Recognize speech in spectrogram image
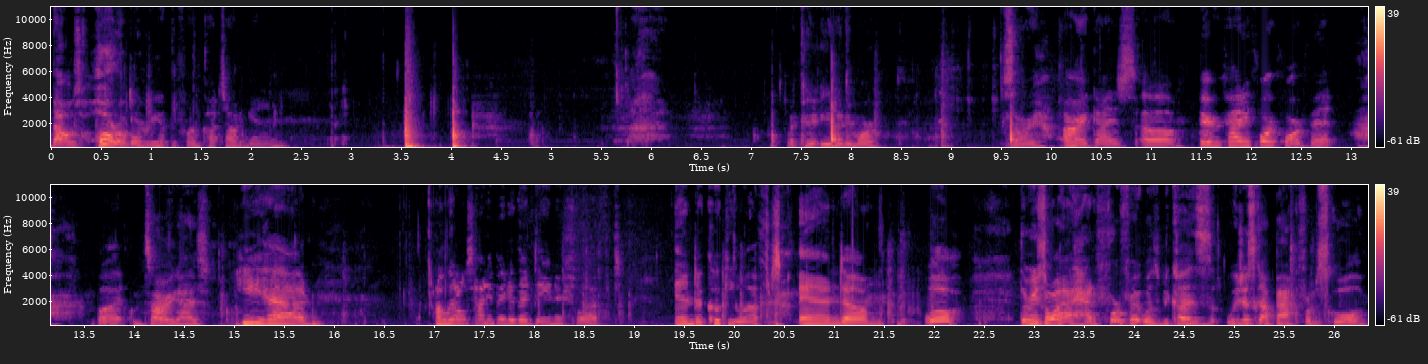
That was horrible. Hurry up before it cuts out again. I can't eat anymore. Sorry. Alright, guys. Uh, Baker Cat 84 forfeit. But I'm sorry, guys. he had a little tiny bit of the Danish left and a cookie left. And, um, Well, the reason why I had forfeit was because we just got back from school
